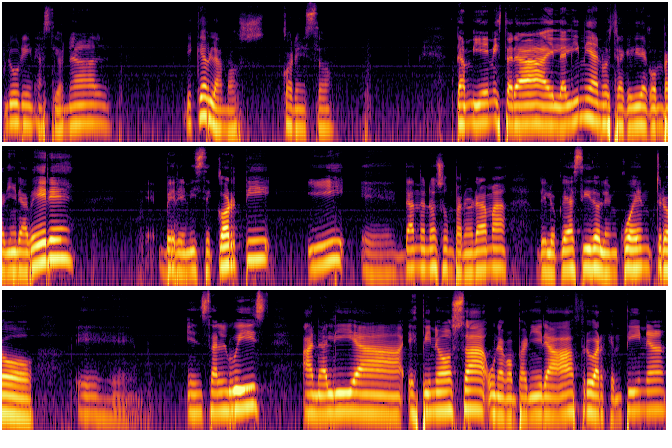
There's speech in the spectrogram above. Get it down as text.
plurinacional. ¿De qué hablamos con eso? También estará en la línea nuestra querida compañera Bere, Berenice Corti, y eh, dándonos un panorama de lo que ha sido el encuentro eh, en San Luis. Analía Espinosa, una compañera afro-argentina,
